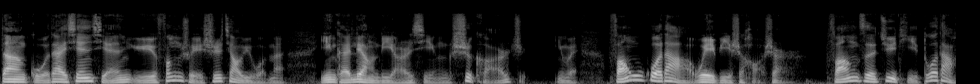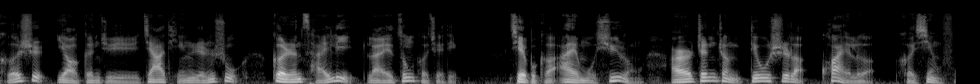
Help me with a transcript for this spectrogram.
但古代先贤与风水师教育我们，应该量力而行，适可而止。因为房屋过大未必是好事儿，房子具体多大合适，要根据家庭人数、个人财力来综合确定。切不可爱慕虚荣，而真正丢失了快乐和幸福。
